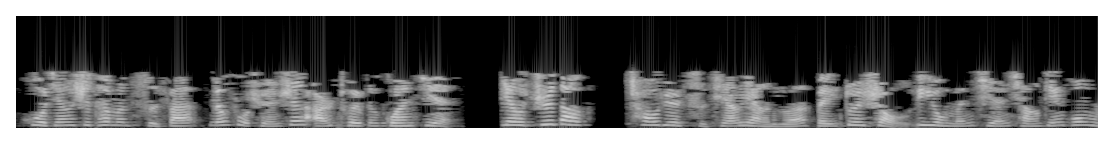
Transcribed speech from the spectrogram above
或将是他们此番能否全身而退的关键。要知道，超越此前两轮被对手利用门前强颠攻门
